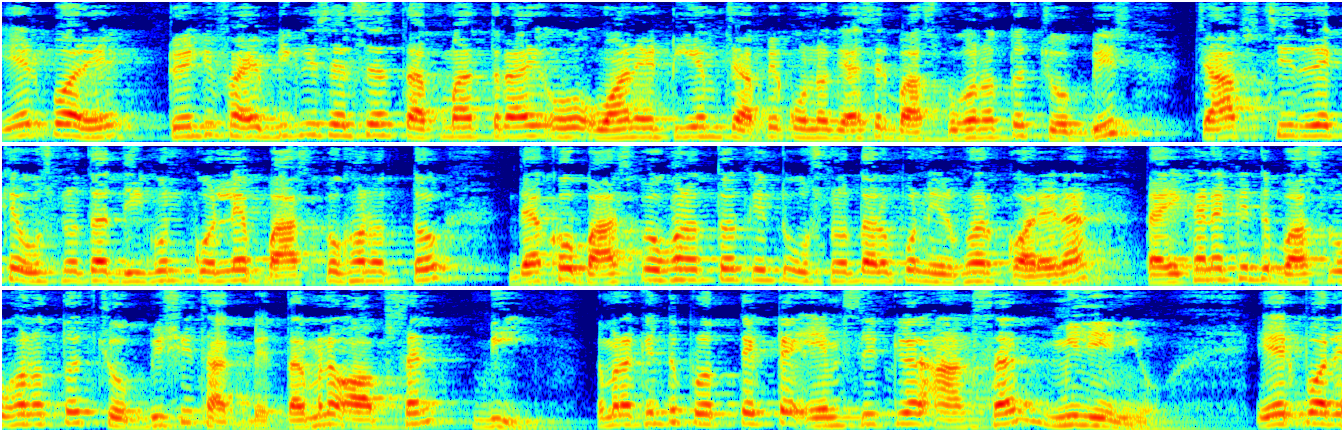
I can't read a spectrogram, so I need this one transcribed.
এরপরে টোয়েন্টি ফাইভ ডিগ্রি সেলসিয়াস তাপমাত্রায় ও ওয়ান এটিএম চাপে কোনো গ্যাসের বাষ্প ঘনত্ব চব্বিশ। চাপ স্থির রেখে উষ্ণতা দ্বিগুণ করলে বাষ্প ঘনত্ব দেখো বাষ্প ঘনত্ব কিন্তু উষ্ণতার উপর নির্ভর করে না, তাই এখানে কিন্তু বাষ্প ঘনত্ব চব্বিশই থাকবে, তার মানে অপশন বি তোমরা কিন্তু প্রত্যেকটা এমসিকিউ এর আনসার মিলিয়ে নিও। এরপরে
